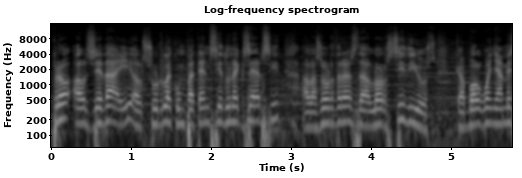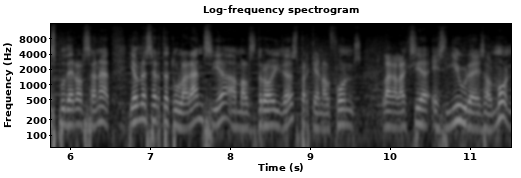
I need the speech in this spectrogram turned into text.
Però als Jedi els surt la competència d'un exèrcit a les ordres de Lord Sidious, que vol guanyar més poder al Senat. Hi ha una certa tolerància amb els droides, perquè en el fons la galàxia és lliure, és el món,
